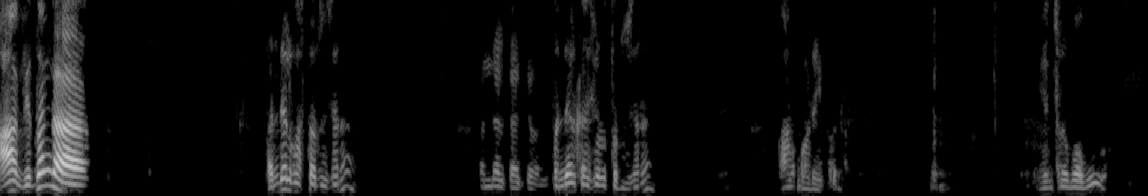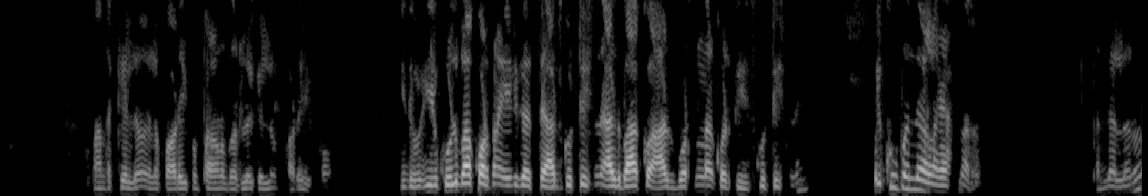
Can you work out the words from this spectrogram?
ఆ విధంగా పందేలకు వస్తారు చూసారా పందాలు కాసేవాళ్ళు. పందేలు కాసి వస్తారు చూసారా వాళ్ళు పాడైపోతారు. ఏంట్రా బాబు? పంతకి వెళ్ళాం ఇలా పాడైపోం పలానా బరిలోకి వెళ్ళాం పాడైపోం. ఇది ఇది కోళ్ళు బాగా కొడుతున్నాయి ఏంటి కడితే అది కొట్టేసింది అది బాగా అది కొడుతుంది అది కొడితే ఇది కొట్టేసింది. ఎక్కువ పందాలు అలా వేస్తున్నారు. పందాల్లోనూ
